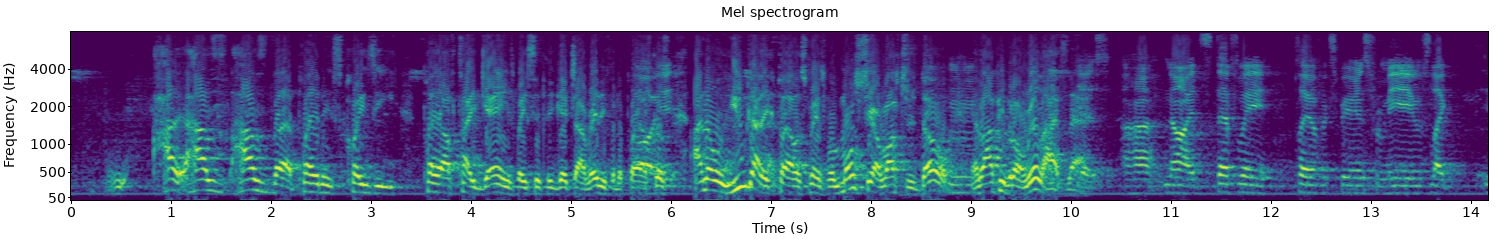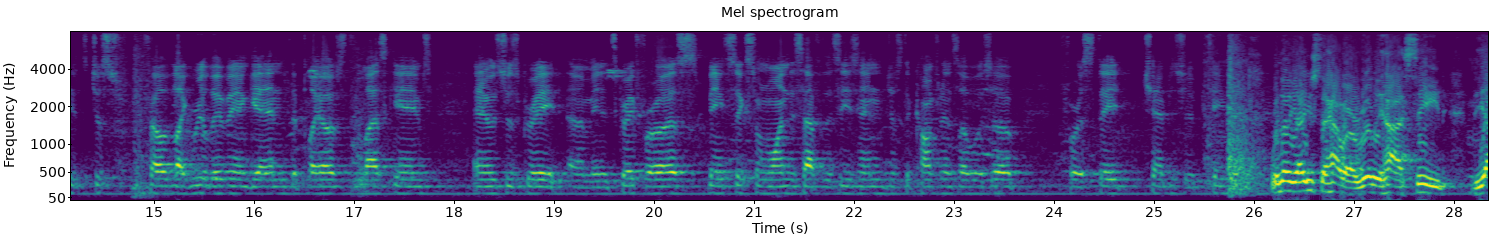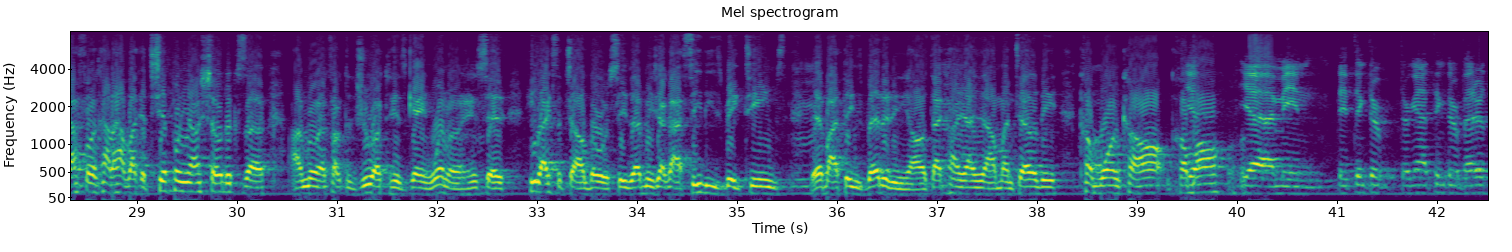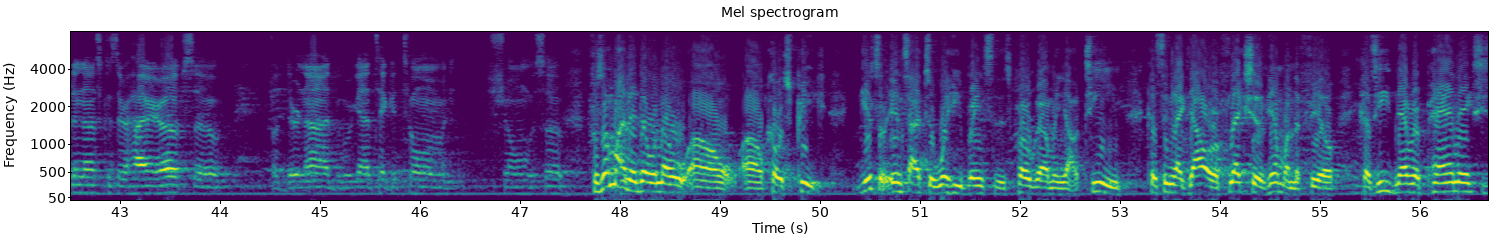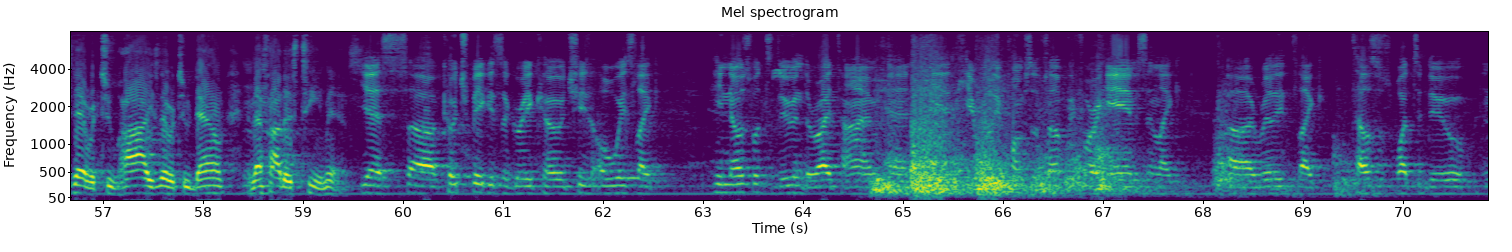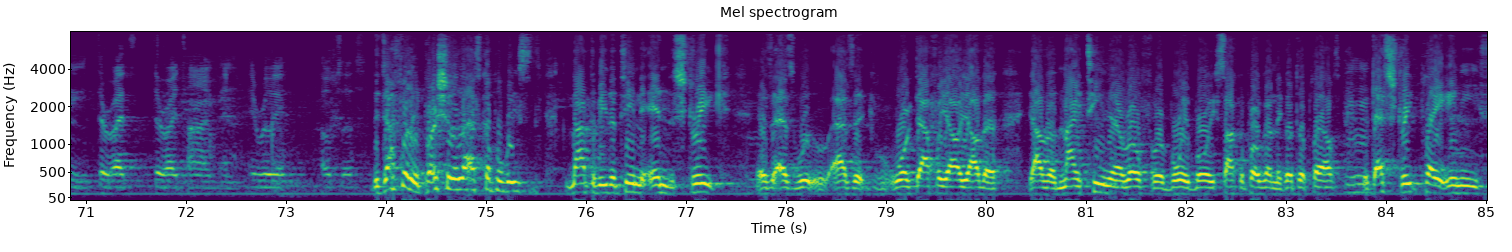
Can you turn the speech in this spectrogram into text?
how, how's how's that playing these crazy playoff type games basically get y'all ready for the playoffs? Oh, Because Mm-hmm. I know you got a playoff experience, but most of your rosters don't, and a lot of people don't realize that. Yes. Uh huh. No, it's definitely playoff experience for me. It was like it just felt like reliving again the playoffs, the last games, and it was just great. I mean, it's great for us being six and one this half of the season. Just the confidence level is up for a state championship team. We know y'all used to have a really high seed. Do y'all feel kind of have like a chip on y'all shoulder? Because uh, I know I talked to Drew after his game winner, and he said he likes that y'all lower seed. That means y'all got to see these big teams. Everybody thinks better than y'all. Is that kind of y'all mentality? Come one, come all, come yeah, all. yeah, I mean, they think they're they're gonna think they're better than us because they're higher up. So, but they're not. We're gonna take it to them and show what's up. For somebody that don't know uh, uh, Coach Peak, give some insight to what he brings to this program and y'all team. Because it seems like y'all a reflection of him on the field. Because he never panics, he's never too high, he's never too down, and that's how this team is. Yes, uh, Coach Peak is a great coach. He's always like, he knows what to do in the right time, and he, he really pumps us up before games, and like, uh, really like tells us what to do in the right the right time, and it really helps us. Did y'all feel any pressure the last couple of weeks not to be the team to end the streak as as as it worked out for y'all? Y'all the y'all the 19 in a row for a boy boy soccer program to go to the playoffs. Did that streak play any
